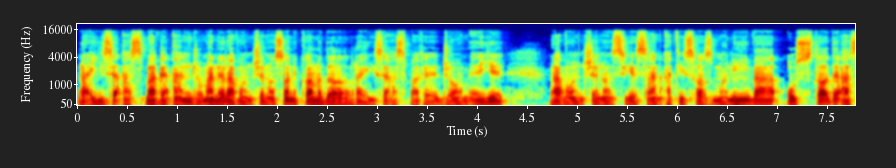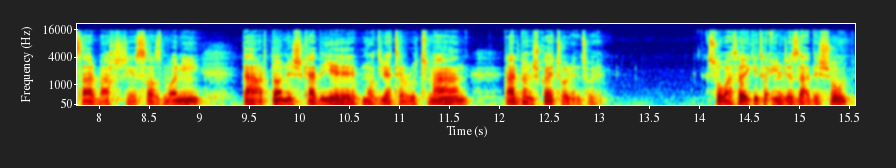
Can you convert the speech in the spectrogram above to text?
رئیس اسبق انجمن روانشناسان کانادا رئیس اسبق جامعه روانشناسی صنعتی سازمانی و استاد اثر بخشی سازمانی در دانشکده مدیریت روتمن در دانشگاه تورنتو. صحبت هایی که تا اینجا زده شد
